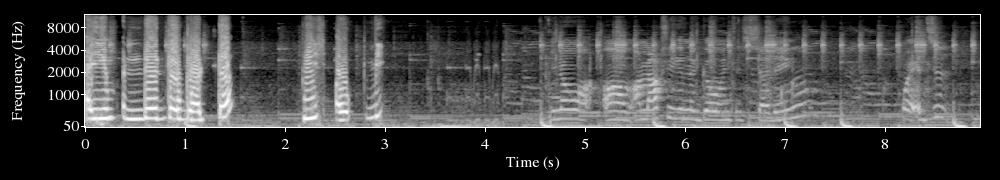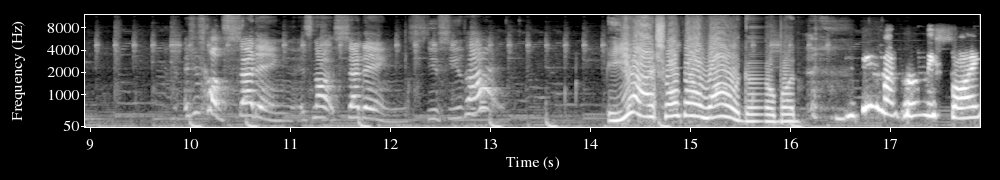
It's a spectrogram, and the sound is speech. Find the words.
I am under the water. Please help me. You know, what, um, I'm actually gonna go into setting. Wait, it's just, it's just called setting. It's not settings. You see that? Yeah, I saw that a while ago, but you think I'm currently flying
